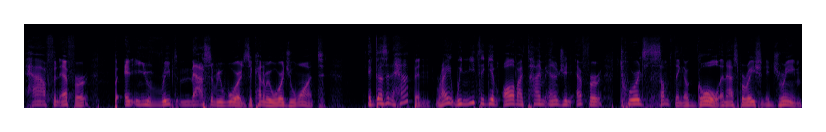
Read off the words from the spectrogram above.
half an effort, but and you've reaped massive rewards, the kind of rewards you want. It doesn't happen, right? We need to give all of our time, energy, and effort towards something, a goal, an aspiration, a dream.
